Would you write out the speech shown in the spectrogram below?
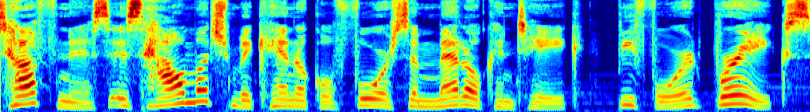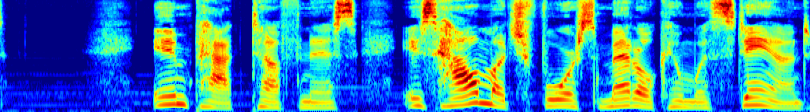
Toughness is how much mechanical force a metal can take before it breaks. Impact toughness is how much force metal can withstand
